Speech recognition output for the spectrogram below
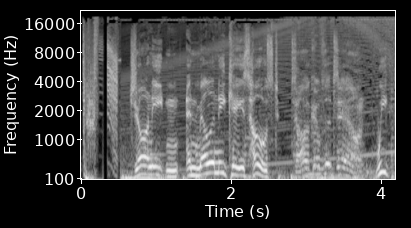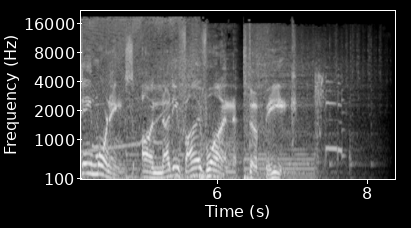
John Eaton and Melanie Kay's host, Talk of the Town, weekday mornings on 95.1 The Peak.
